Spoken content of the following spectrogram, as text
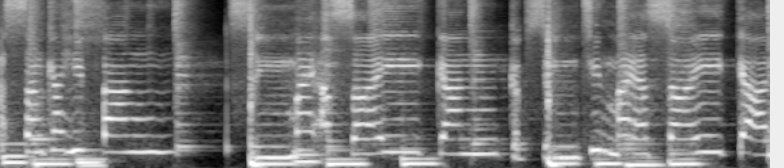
อสังคหิตัง สิ่งไม่อาศัยกัน กับสิ่งที่ไม่อาศัยกัน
